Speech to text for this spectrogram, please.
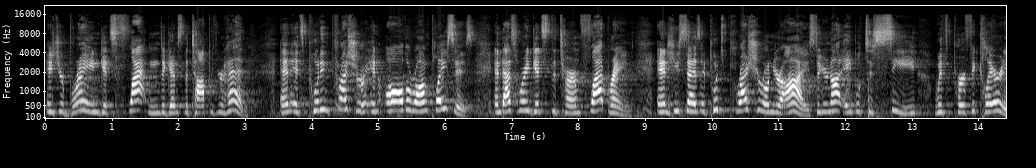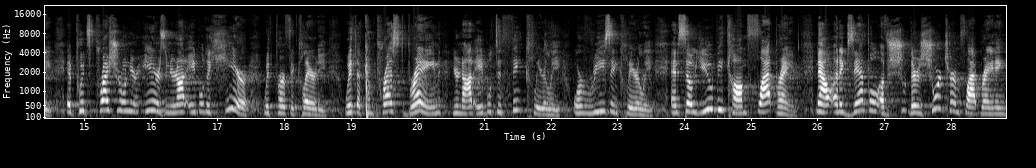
is your brain gets flattened against the top of your head and it's putting pressure in all the wrong places. And that's where he gets the term flat brained. And he says it puts pressure on your eyes, so you're not able to see with perfect clarity. It puts pressure on your ears and you're not able to hear with perfect clarity. With a compressed brain, you're not able to think clearly or reason clearly. And so you become flat brained. Now, an example of sh- there's short term flat braining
